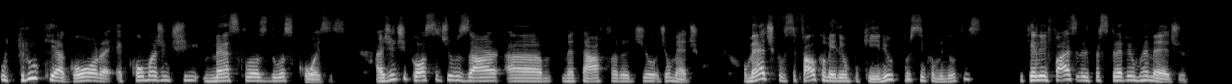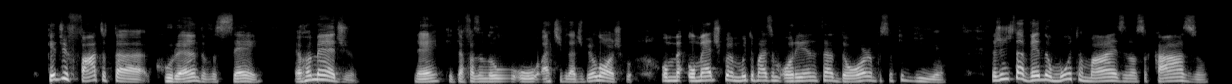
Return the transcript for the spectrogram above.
o truque agora é como a gente mescla as duas coisas. A gente gosta de usar a metáfora de, de um médico. O médico, você fala com ele um pouquinho, por cinco minutos, e o que ele faz? Ele prescreve um remédio. O que de fato está curando você é o remédio né, que está fazendo o, atividade biológica. O, o, médico é muito mais um orientador, uma pessoa que guia. A gente está vendo muito mais, no nosso caso,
